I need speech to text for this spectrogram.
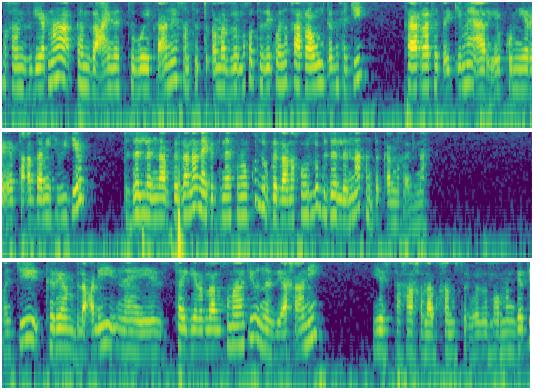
ብኸምዚ ጌርና ከምዚ ዓይነት ወይ ከኣ ከምቲ ትጥቀመሉ ዘለኹ ተዘይኮነ ካራ እውን ቅድሚ ሕጂ ካራ ተጠቂመ ኣርእየኩም ኔረ እየ ኣብታ ቀዳመይቲ ቪድዮ ብዘለና ኣብ ገዛና ናይ ግድን ኣይኮነን ኩሉ ኣብ ገዛና ክህሉ ብዘለና ክንጥቀም ንኽእል ኢና ሕጂ ክሬም ብላዕሊ ናይ ስታይ ጌረላ ኣለኹ ማለት እዩ ነዚኣ ከኣ የስተኻኽላ ብኸምዚ ትርእዎ ዘለኹም መንገዲ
